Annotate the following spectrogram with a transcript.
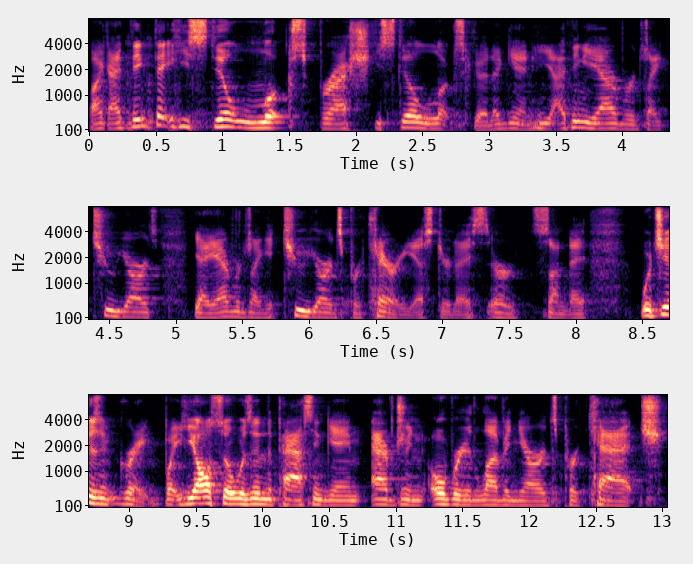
Like I think that he still looks fresh. He still looks good. Again, he I think he averaged like two yards. Yeah, he averaged like two yards per carry yesterday or Sunday, which isn't great. But he also was in the passing game, averaging over 11 yards per catch,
